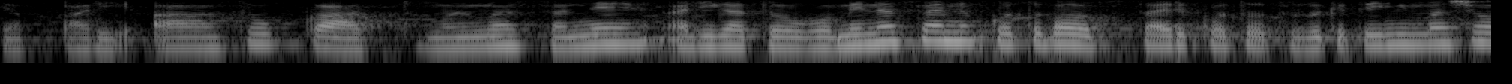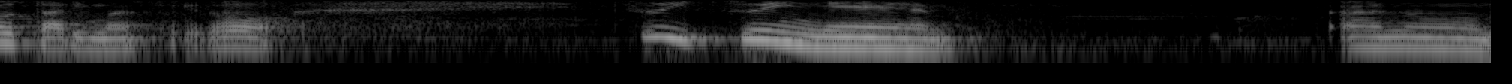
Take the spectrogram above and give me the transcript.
やっぱり、ああ、そっかと思いましたね。ありがとう、ごめんなさいの言葉を伝えることを続けてみましょうってありましたけど、ついついね、あの、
